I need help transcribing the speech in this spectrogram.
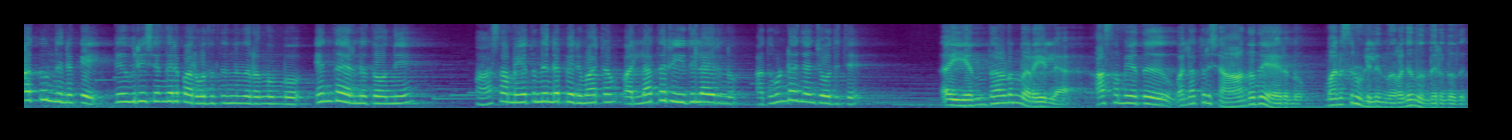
അതും നിനക്ക് ഗൗരീശങ്കര പർവതത്തിൽ നിന്ന് ഇറങ്ങുമ്പോ എന്തായിരുന്നു തോന്നിയേ? ആ സമയത്ത് നിന്റെ പെരുമാറ്റം വല്ലാത്ത രീതിയിലായിരുന്നു. അതുകൊണ്ടാ ഞാൻ ചോദിച്ചേ. എന്താണെന്നറിയില്ല. ആ സമയത്ത് വല്ലാത്തൊരു ശാന്തതയായിരുന്നു മനസ്സിനുള്ളിൽ നിറഞ്ഞു നിന്നിരുന്നത്.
